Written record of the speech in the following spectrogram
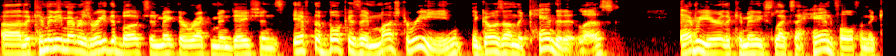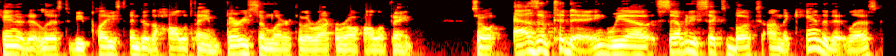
uh, the committee members read the books and make their recommendations. If the book is a must-read, it goes on the candidate list. Every year, the committee selects a handful from the candidate list to be placed into the Hall of Fame, very similar to the Rock and Roll Hall of Fame. So as of today, we have 76 books on the candidate list,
